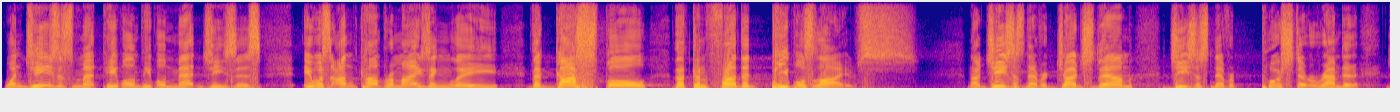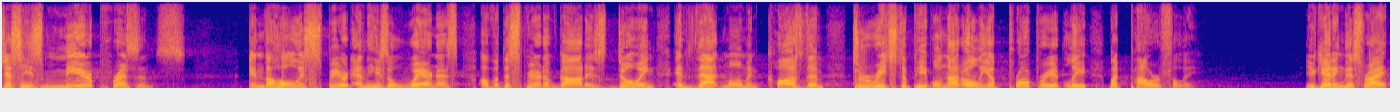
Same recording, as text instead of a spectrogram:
When Jesus met people and people met Jesus, it was uncompromisingly the gospel that confronted people's lives. Now, Jesus never judged them, Jesus never pushed it, rammed it. Just his mere presence in the Holy Spirit and his awareness of what the Spirit of God is doing in that moment caused them to reach the people not only appropriately, but powerfully. You getting this, right?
